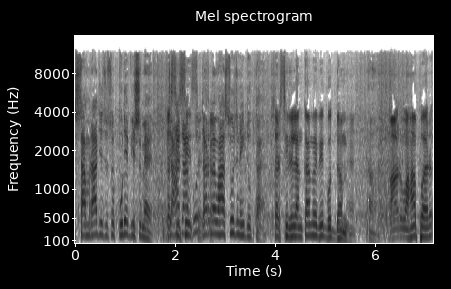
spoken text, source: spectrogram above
साम्राज्य जो सो पूरे विश्व में है। तो जहाँ बुद्ध धर्म है वहाँ सूर्य नहीं डूबता है। सर श्रीलंका में भी बुद्ध धर्म है। और वहाँ पर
